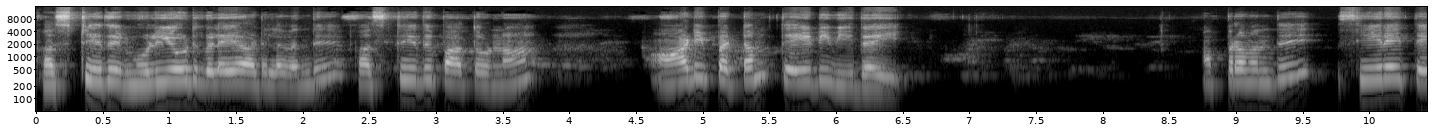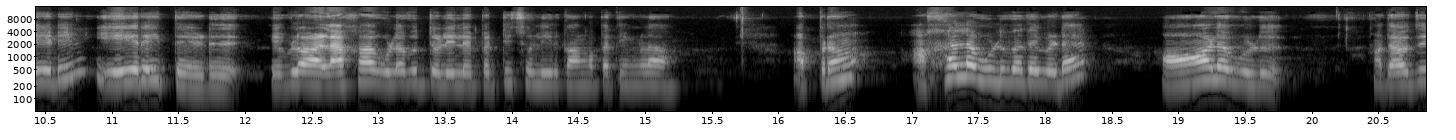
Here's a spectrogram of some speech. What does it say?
ஃபஸ்ட்டு இது மொழியோடு விளையாடல வந்து ஃபஸ்ட்டு இது பார்த்தோன்னா ஆடிப்பட்டம் தேடி விதை. அப்புறம் வந்து சீரை தேடின் ஏரை தேடு. எவ்வளோ அழகா உழவு தொழிலை பற்றி சொல்லியிருக்காங்க பார்த்தீங்களா? அப்புறம் அகல உழுவதை விட ஆழ உழு. அதாவது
